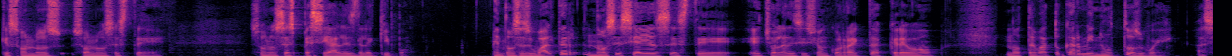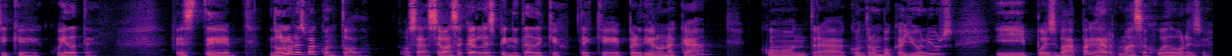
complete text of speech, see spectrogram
que son los, son los, este, son los especiales del equipo. Entonces, Walter, no sé si hayas este, hecho la decisión correcta, creo, no te va a tocar minutos, güey. Así que cuídate. Este, Dolores va con todo. O sea, se va a sacar la espinita de que, de que perdieron acá contra, contra un Boca Juniors y pues va a pagar más a jugadores, güey.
